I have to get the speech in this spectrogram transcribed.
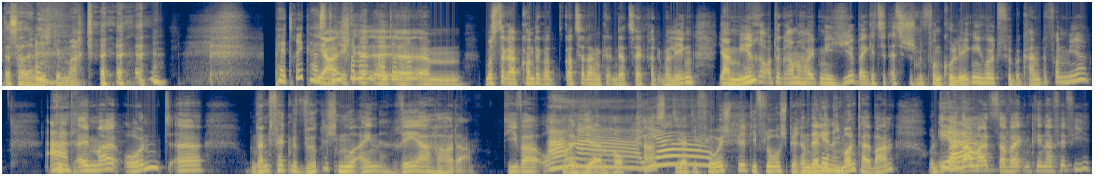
das hat er nicht gemacht. Patrick, hast ja, du ich, schon mal ein äh, Autogramm? Äh, ähm, musste gerade, konnte Gott, Gott, sei Dank in der Zeit gerade überlegen. Ja, mehrere mhm. Autogramme habe ich mir hier bei GZS schon von Kollegen geholt, für Bekannte von mir. Ach. einmal. Und, äh, und dann fällt mir wirklich nur ein Rea Harder. Die war auch ah, mal hier im ah, Hauptcast. Ja. Die hat die Flo gespielt, die Flo Spirandelli, genau. die Montalbahn. Und die ja. war damals, da war ich ein kleiner Pfiffi,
